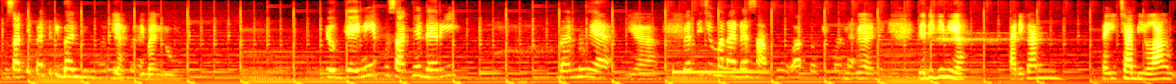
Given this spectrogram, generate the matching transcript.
pusatnya berarti di Bandung ya di Bandung. Jogja ini pusatnya dari Bandung ya? Ya berarti cuma ada satu atau gimana? Juga nih. Jadi gini ya tadi kan Teh Ica bilang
